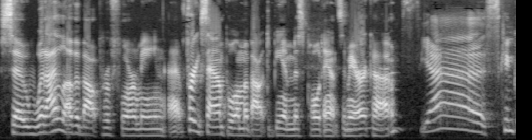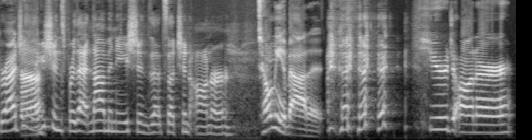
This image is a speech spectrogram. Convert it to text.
So, what I love about performing, uh, for example, I'm about to be in Miss Pole Dance America. Yes, yes. congratulations uh, for that nomination. That's such an honor. Tell me about it. Huge honor.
